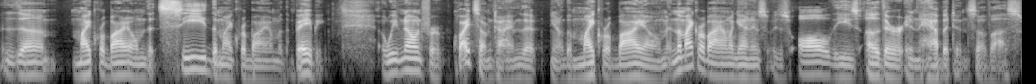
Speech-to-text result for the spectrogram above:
the microbiome that seed the microbiome of the baby. We've known for quite some time that you know the microbiome, and the microbiome again is, is all these other inhabitants of us.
